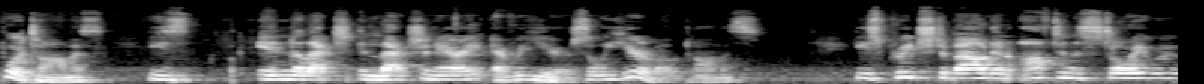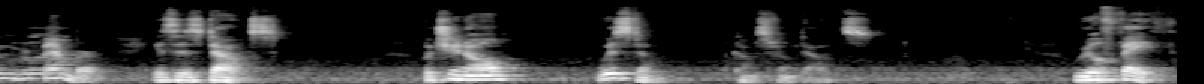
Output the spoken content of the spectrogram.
Poor Thomas. He's in the lectionary every year, so we hear about Thomas. He's preached about, and often the story we remember is his doubts. But you know, wisdom comes from doubts. Real faith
